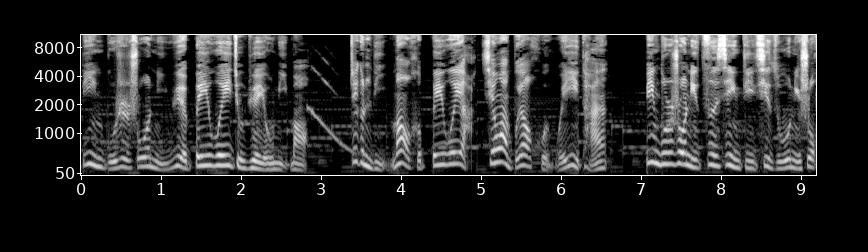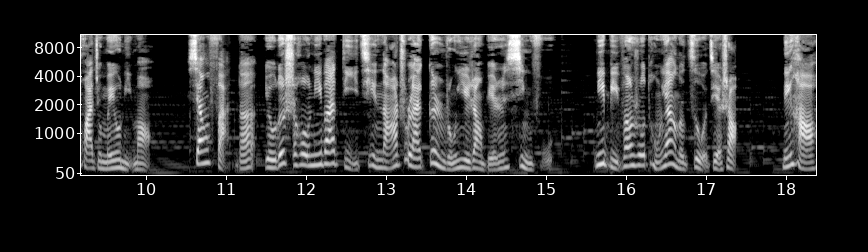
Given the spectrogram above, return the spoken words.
并不是说你越卑微就越有礼貌。这个礼貌和卑微啊，千万不要混为一谈，并不是说你自信底气足，你说话就没有礼貌。相反的，有的时候你把底气拿出来，更容易让别人信服。你比方说，同样的自我介绍，您好，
